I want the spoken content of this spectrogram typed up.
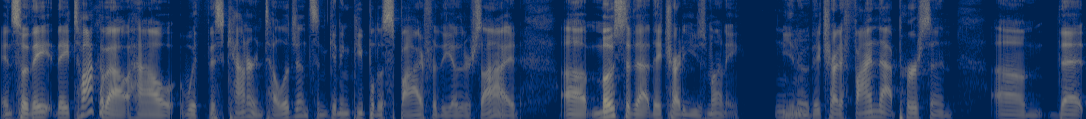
And so they, they talk about how, with this counterintelligence and getting people to spy for the other side, uh, most of that they try to use money. You know, Mhm. they try to find that person um, that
